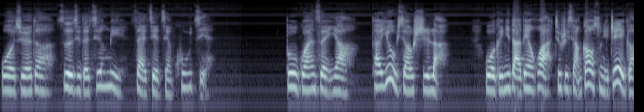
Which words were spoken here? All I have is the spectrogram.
我觉得自己的精力在渐渐枯竭。不管怎样，他又消失了。我给你打电话就是想告诉你这个。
